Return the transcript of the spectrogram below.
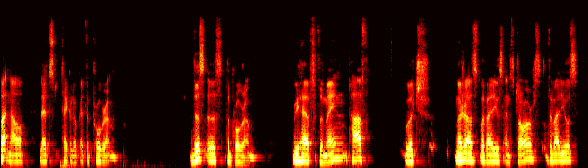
But now let's take a look at the program. this is the program. We have the main path, which measures the values and stores the values,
